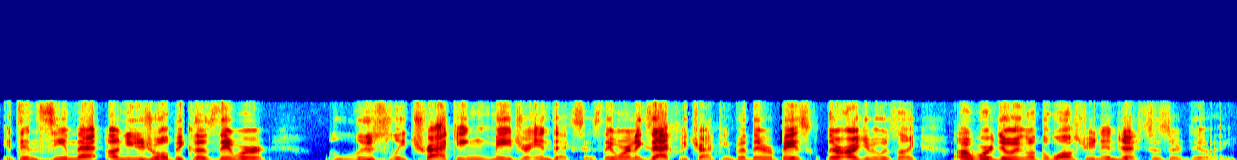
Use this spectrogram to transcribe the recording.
it didn't seem that unusual because they were loosely tracking major indexes. They weren't exactly tracking, but they were basically their argument was like, "Oh, we're doing what the Wall Street indexes are doing,"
